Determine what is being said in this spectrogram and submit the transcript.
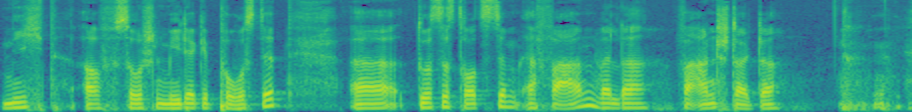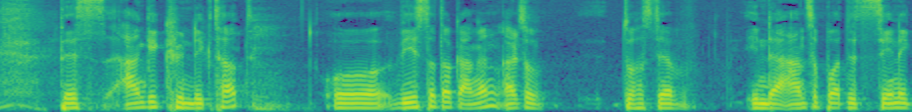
nicht auf Social Media gepostet. Äh, du hast das trotzdem erfahren, weil der Veranstalter das angekündigt hat. Oh, wie ist er da gegangen? Also, du hast ja in der Unsupported-Szene,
